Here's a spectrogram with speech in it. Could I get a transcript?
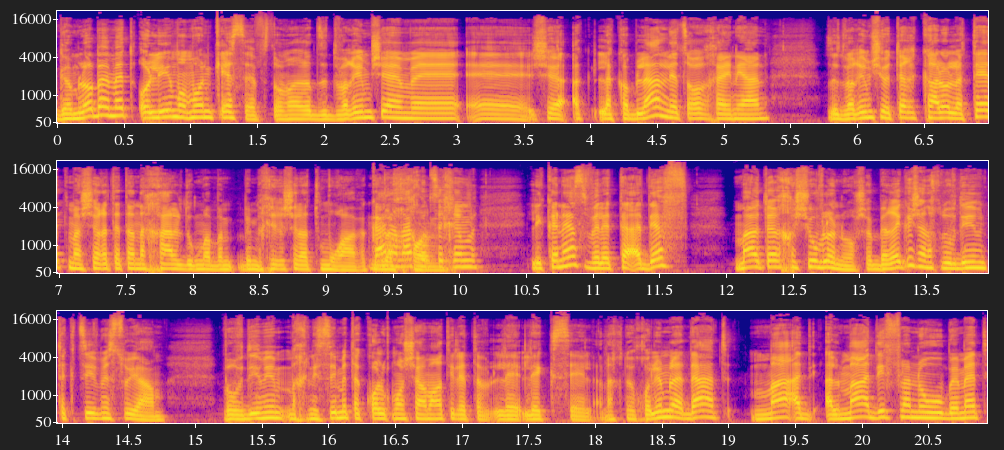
גם לא באמת עולים המון כסף. זאת אומרת, זה דברים שהם, אה, אה, שלקבלן, לצורך העניין, זה דברים שיותר קל לו לתת מאשר לתת הנחה, לדוגמה, במחיר של התמורה. וכאן נכון. אנחנו צריכים להיכנס ולתעדף מה יותר חשוב לנו. עכשיו, ברגע שאנחנו עובדים עם תקציב מסוים, ועובדים עם, מכניסים את הכל, כמו שאמרתי, לאקסל, אנחנו יכולים לדעת מה, על מה עדיף לנו באמת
